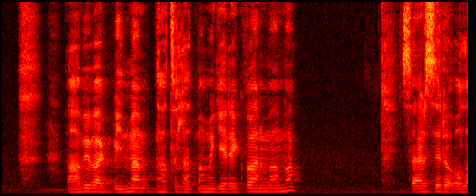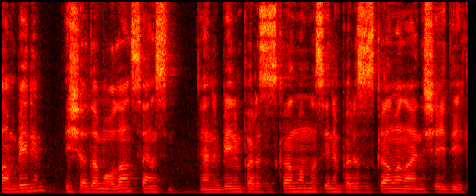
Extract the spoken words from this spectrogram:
Abi bak bilmem hatırlatmama gerek var mı ama... Serseri olan benim, iş adamı olan sensin. Yani benim parasız kalmamla senin parasız kalman aynı şey değil.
